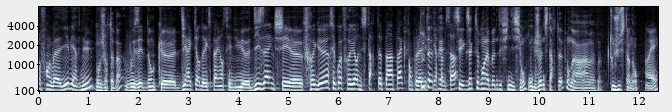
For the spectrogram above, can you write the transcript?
Bonjour Franck Valadier, bienvenue. Bonjour Thomas. Vous êtes donc euh, directeur de l'expérience et du euh, design chez euh, Frugger. C'est quoi Frugger Une start-up à impact On peut la définir comme ça? C'est exactement la bonne définition. Une jeune start-up, on a tout juste un an. Oui.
